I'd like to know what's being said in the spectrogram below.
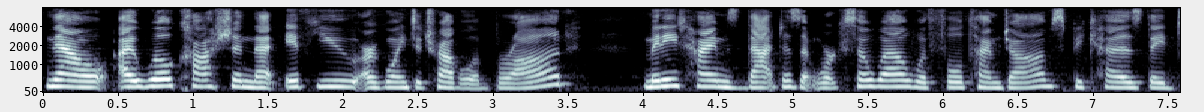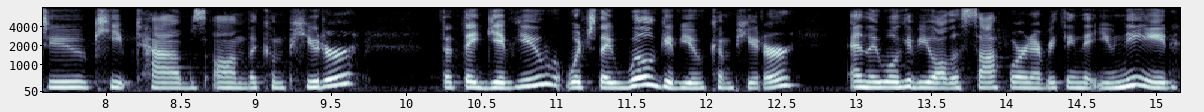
Now, I will caution that if you are going to travel abroad, many times that doesn't work so well with full time jobs because they do keep tabs on the computer that they give you, which they will give you a computer and they will give you all the software and everything that you need,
